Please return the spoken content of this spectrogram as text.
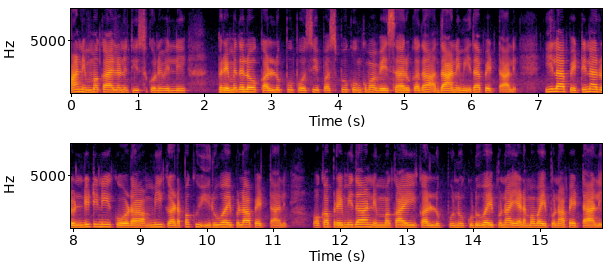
ఆ నిమ్మకాయలను తీసుకొని వెళ్ళి ప్రమిదలో కళ్ళుప్పు పోసి పసుపు కుంకుమ వేశారు కదా దాని మీద పెట్టాలి. ఇలా పెట్టిన రెండిటిని కూడా మీ గడపకు ఇరువైపులా పెట్టాలి. ఒక ప్రమిద నిమ్మకాయ కళ్ళుప్పును కుడివైపున ఎడమవైపున పెట్టాలి.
